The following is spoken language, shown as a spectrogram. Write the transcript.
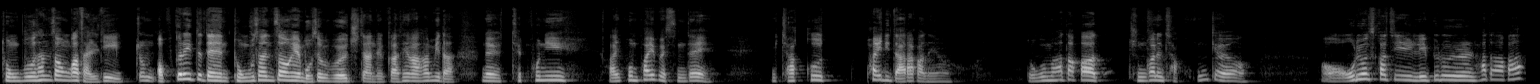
동부 산성과 달리 좀 업그레이드된 동부 산성의 모습을 보여주지 않을까 생각합니다. 네, 제 폰이 아이폰 5S인데 자꾸 파일이 날아가네요. 녹음하다가 중간에 자꾸 끊겨요. 어, 오리온스까지 리뷰를 하다가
